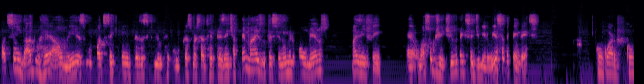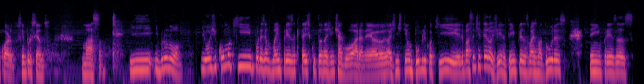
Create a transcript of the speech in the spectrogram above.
pode ser um dado real mesmo, pode ser que tem empresas que o, o Customer Service represente até mais do que esse número ou menos, mas enfim, é, o nosso objetivo tem que ser diminuir essa dependência. Concordo, concordo, 100%. Massa. E, e Bruno, e hoje, como que, por exemplo, uma empresa que está escutando a gente agora, né? A gente tem um público aqui, ele é bastante heterogêneo. Tem empresas mais maduras, tem empresas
